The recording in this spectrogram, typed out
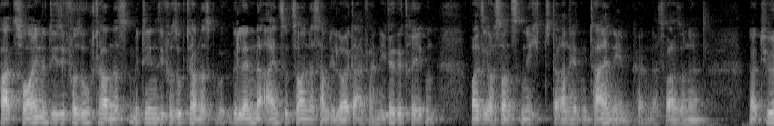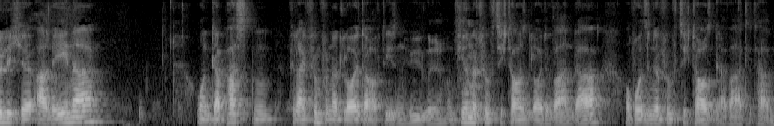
paar Zäune, die sie versucht haben, das, mit denen sie versucht haben, das Gelände einzuzäunen, das haben die Leute einfach niedergetreten, weil sie auch sonst nicht daran hätten teilnehmen können. Das war so eine natürliche Arena und da passten vielleicht 500 Leute auf diesen Hügel und 450.000 Leute waren da, obwohl sie nur 50.000 erwartet haben.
